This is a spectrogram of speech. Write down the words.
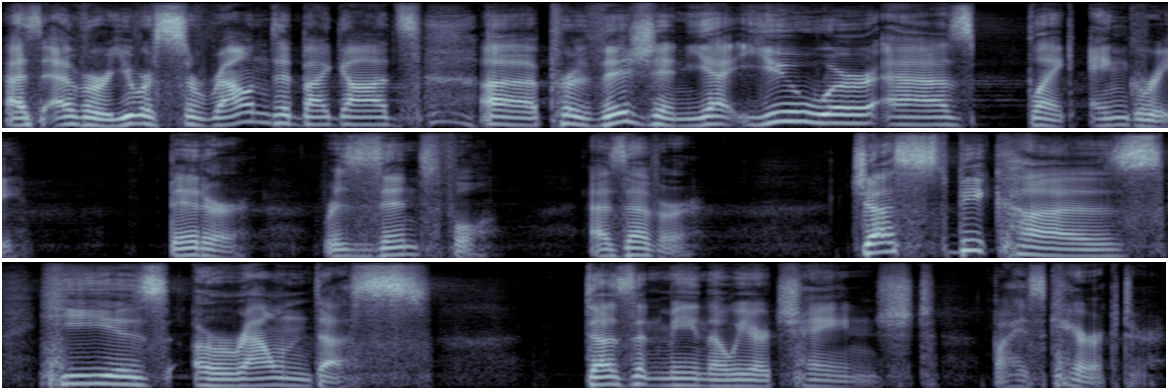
as ever. You were surrounded by God's uh, provision, yet you were as blank angry, bitter, resentful as ever. Just because He is around us doesn't mean that we are changed by his character.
